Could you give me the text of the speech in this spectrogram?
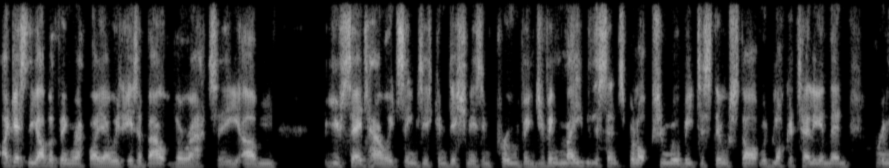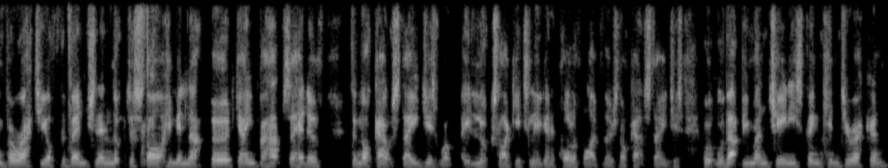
I guess the other thing, Raphael, is, is about Verratti. Um, you said how it seems his condition is improving. Do you think maybe the sensible option will be to still start with Locatelli and then bring Verratti off the bench and then look to start him in that third game, perhaps ahead of the knockout stages? Well, it looks like Italy are going to qualify for those knockout stages. Will, will that be Mancini's thinking, do you reckon?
